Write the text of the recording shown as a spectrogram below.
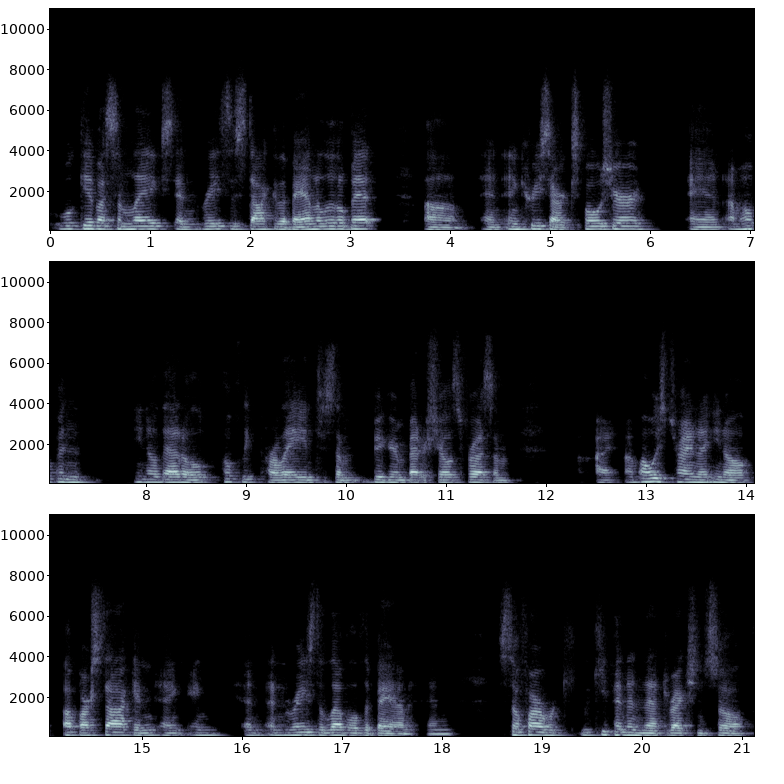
will give us some legs and raise the stock of the band a little bit um, and increase our exposure. And I'm hoping, you know, that'll hopefully parlay into some bigger and better shows for us. I'm, I, I'm always trying to, you know, up our stock and and and and, and raise the level of the band. And so far, we're we keep heading in that direction. So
